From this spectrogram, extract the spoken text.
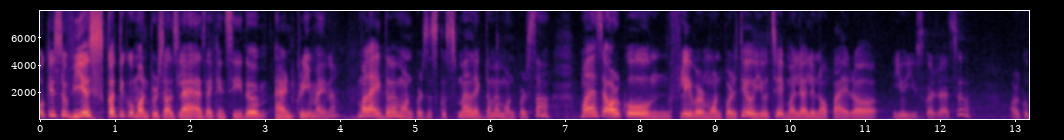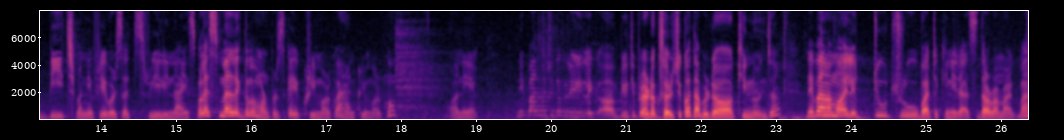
Okay so भिएस कतिको मनपर्छ हजुरलाई? As I can see the hand cream होइन? मलाई एकदमै मनपर्छ। यसको स्मेल एकदमै मनपर्छ। मलाई चाहिँ अर्को फ्लेभर मन पर्थ्यो यो चाहिँ मैले अहिले नपाएर यो युज गरिरहेको छु। अर्को बिच भन्ने फ्लेभर छ इट्स रियली नाइस मलाई स्मेल एकदमै मनपर्छ क्या यो क्रिमहरूको ह्यान्ड क्रिमहरूको अनि नेपालमा चाहिँ तपाईँले लाइक ब्युटी प्रडक्ट्सहरू चाहिँ कताबाट किन्नुहुन्छ? नेपालमा म अहिले टु ट्रुबाट किनिरहेको छु दरबार मार्गमा।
